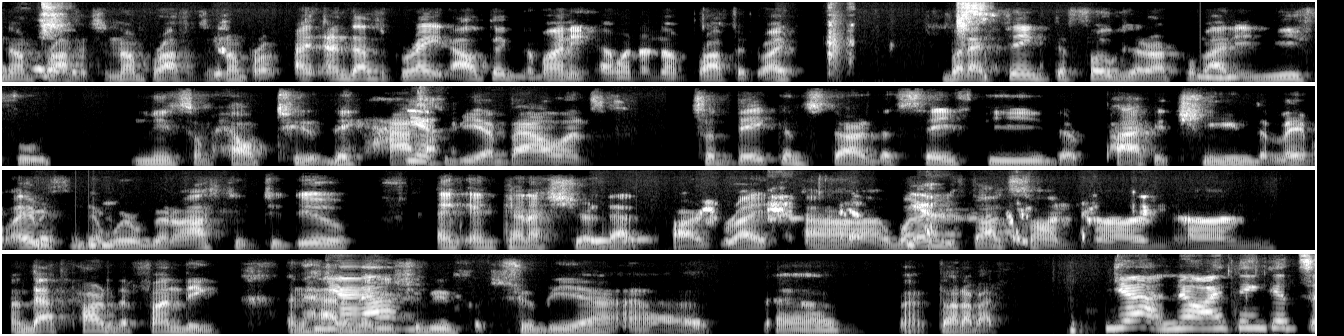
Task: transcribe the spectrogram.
nonprofits and nonprofits and nonprofits, and, and that's great. I'll take the money. I want a nonprofit, right? But I think the folks that are providing me food need some help too. There has Yeah. to be a balance so they can start the safety, the packaging, the label, everything that we are going to ask them to do, and, and kind of share that part, right? Uh, what Yeah. are your thoughts on on on on that part of the funding and how Yeah. maybe should be should be uh, uh, uh, thought about? Yeah, no, I think it's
